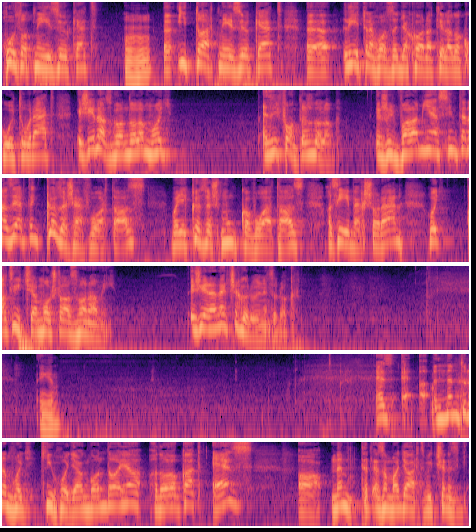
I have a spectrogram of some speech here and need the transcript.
hozott nézőket, uh-huh. itt tart nézőket, létrehozza gyakorlatilag a kultúrát, és én azt gondolom, hogy ez egy fontos dolog és hogy valamilyen szinten azért egy közös effort az, vagy egy közös munka volt az az évek során, hogy a twitch most az van, ami. És én ennek csak örülni tudok. Igen. Ez, nem tudom, hogy ki hogyan gondolja a dolgokat, ez a, nem, tehát ez a magyar twitch ez egy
